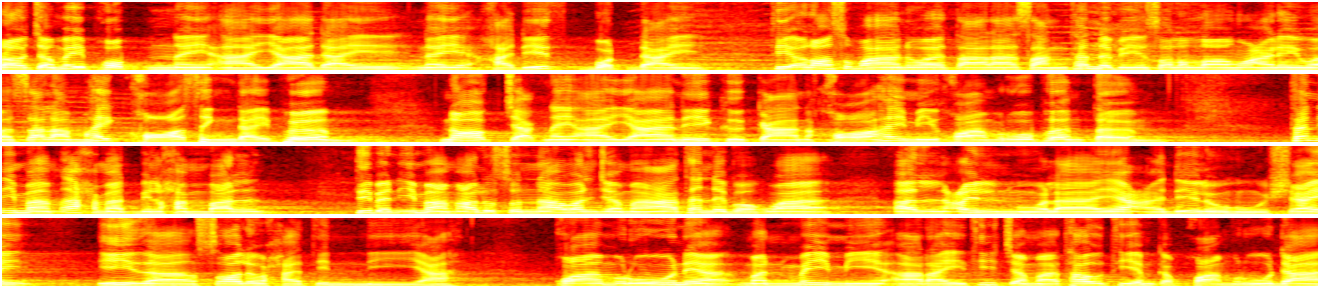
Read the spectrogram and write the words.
เราจะไม่พบในอายะใดในฮะดิษบทใด ที่อัลลอฮฺสุบฮานุวะตาลาสั่งท่านนบีสุลต่านละฮ์อะลัยวะสัลลัมให้ขอสิ่งใดเพิ่ม นอกจากในอายะนี้คือการขอให้มีความรู้เพิ่มเติม ท่านอิหม่ามอัลมัดบินฮัมบัลที่เป็นอิหม่ามอัลลุสุนนะวัลจามะท่านได้บอกว่า อัลอิลมุลายะดิลุฮูชัยอิดาซอลุฮัตินนียะความรู้เนี่ยมันไม่มีอะไรที่จะมาเท่าเทียมกับความรู้ได้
